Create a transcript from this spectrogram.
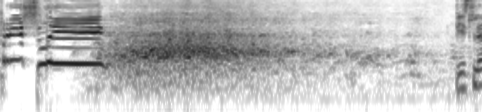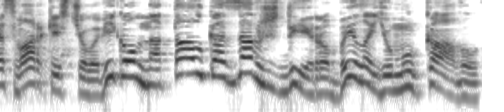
прийшли. Після сварки з чоловіком Наталка завжди робила йому каву,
